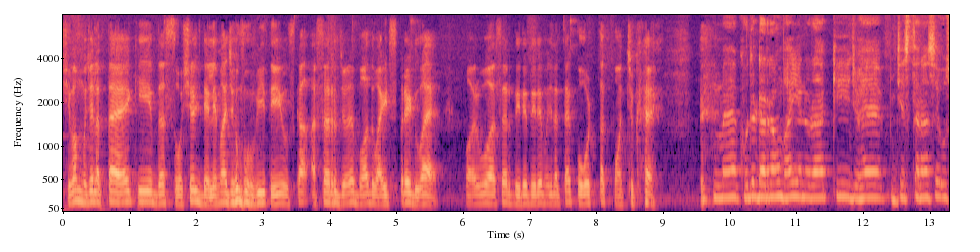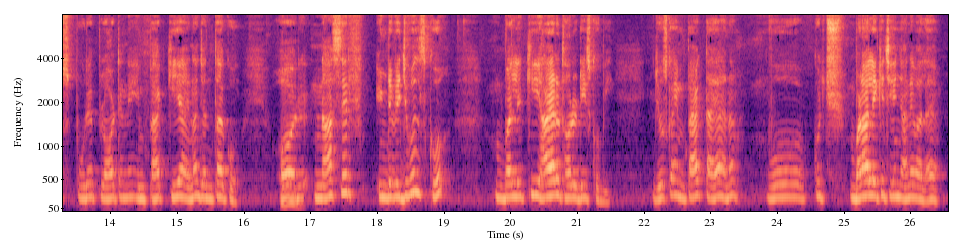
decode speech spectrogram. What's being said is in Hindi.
शिवम मुझे लगता है कि द सोशल डिलेमा जो मूवी थी उसका असर जो है बहुत वाइड स्प्रेड हुआ है और वो असर धीरे धीरे मुझे लगता है कोर्ट तक पहुँच चुका है। मैं खुद डर रहा हूँ भाई अनुराग की जो है जिस तरह से उस पूरे प्लॉट ने इम्पैक्ट किया है ना जनता को और ना सिर्फ़ इंडिविजुअल्स को बल्कि हायर अथॉरिटीज़ को भी। जो उसका इम्पैक्ट आया है ना वो कुछ बड़ा लेके चेंज आने वाला है।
